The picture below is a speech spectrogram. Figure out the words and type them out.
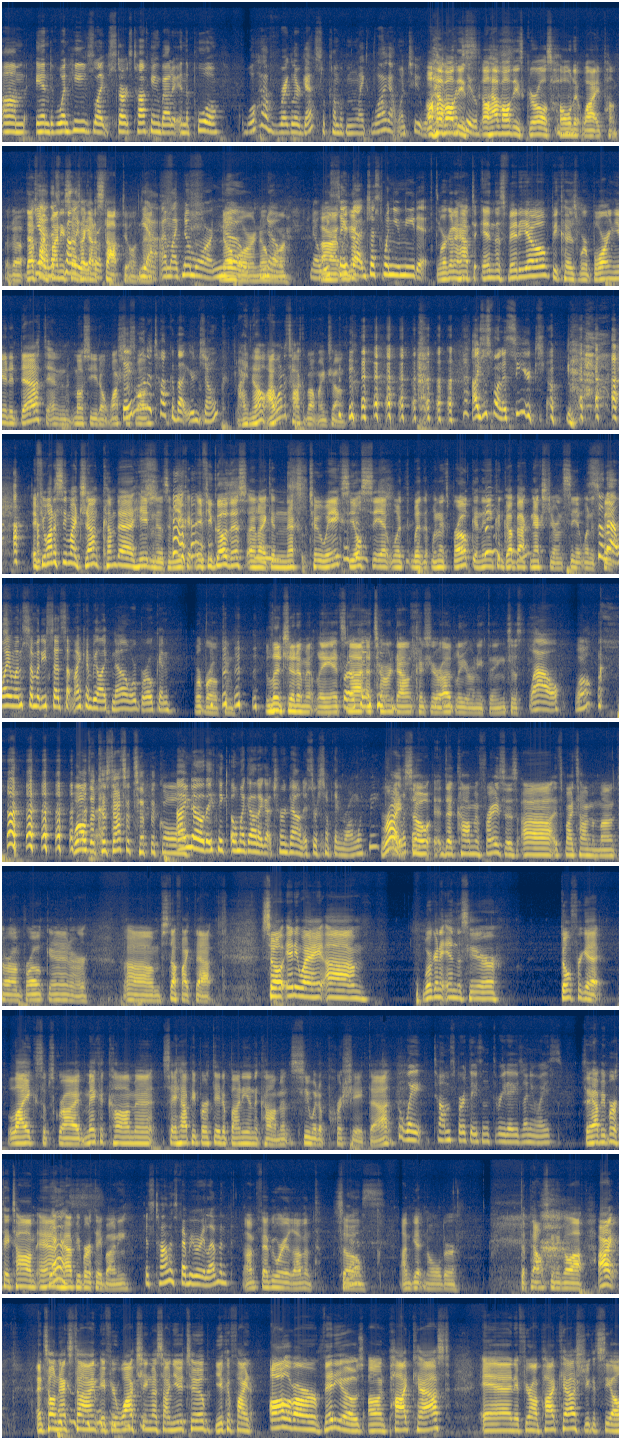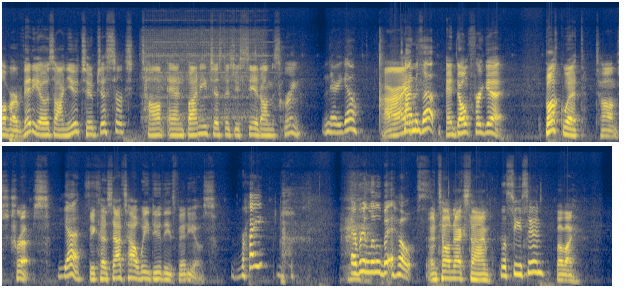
Um, and when he's like starts talking about it in the pool, we'll have regular guests will come up and like, well, I got one too. Well, I'll have all these. too." I'll have all these girls hold it while I pump it up. That's Yeah, why that's Bunny says I got to stop doing that. Yeah, I'm like, no more, No no, more, no more. No, we right, got- that just when you need it. We're gonna have to end this video because we're boring you to death, and most of you don't watch They this They want long. to talk about your junk. I know. I want to talk about my junk. I just want to see your junk. if you want to see my junk, come to hedonism. You can, if you go this uh, like in the next two weeks, you'll see it with, with when it's broke, and then you can go back next year and see it when it's So fixed. that way, when somebody says something, I can be like, no, we're broken. We're broken. Legitimately, it's not a turn down because you're ugly or anything. Just Wow. well, well, because that's a typical. I know they think, oh my God, I got turned down. Is there something wrong with me? Right. So uh, the common phrase is, uh, "It's my time of month," or "I'm broken," or um, stuff like that. So anyway, um, we're gonna end this here. Don't forget, like, subscribe, make a comment, say happy birthday to Bunny in the comments. She would appreciate that. But wait, Tom's birthday's in three days, anyways. Say happy birthday, Tom, and Yes. happy birthday, Bunny. Because Tom is February 11th. I'm February 11th, so Yes. I'm getting older. The bell's gonna go off. All right. Until next time, if you're watching us on YouTube, you can find all of our videos on podcast. And if you're on podcast, you can see all of our videos on YouTube. Just search Tom and Bunny just as you see it on the screen. And there you go. All right. Time is up. and don't forget, book with Tom's Trips Yes. because that's how we do these videos. right? Every little bit helps. Until next time, We'll see you soon. bye bye.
